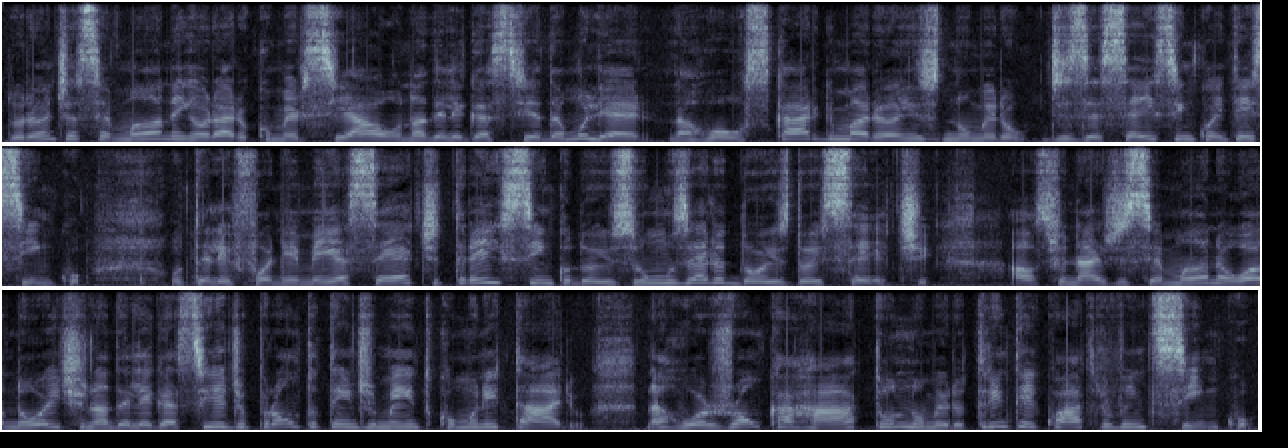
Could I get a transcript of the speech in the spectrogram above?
Durante a semana, em horário comercial, na Delegacia da Mulher, na rua Oscar Guimarães, número 1655. O telefone é 67 3521 0227. Aos finais de semana ou à noite, na Delegacia de Pronto Atendimento Comunitário, na rua João Carrato, número 3425.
